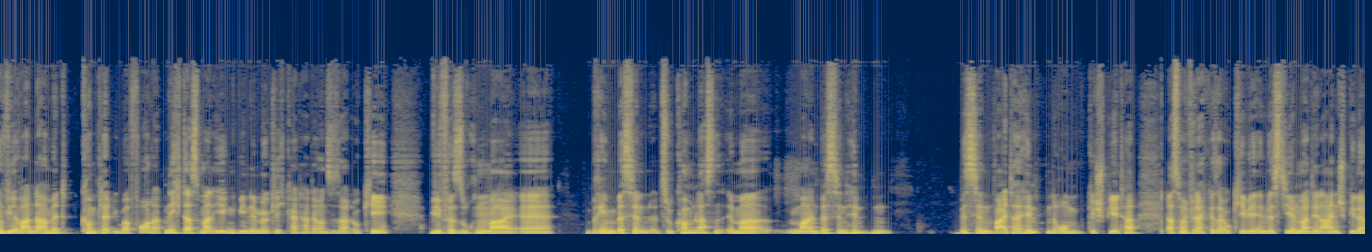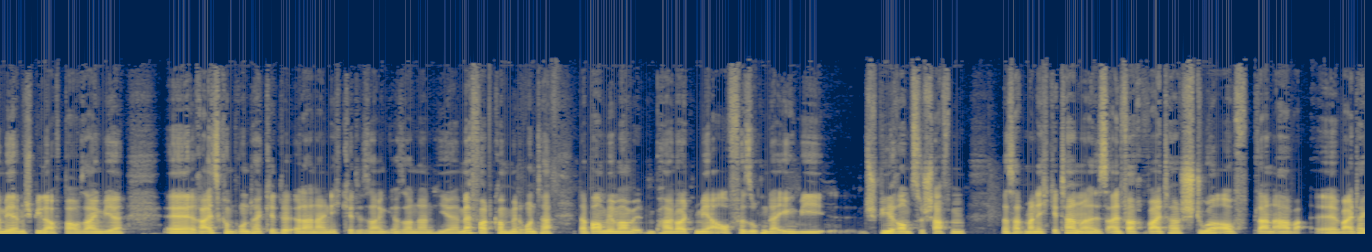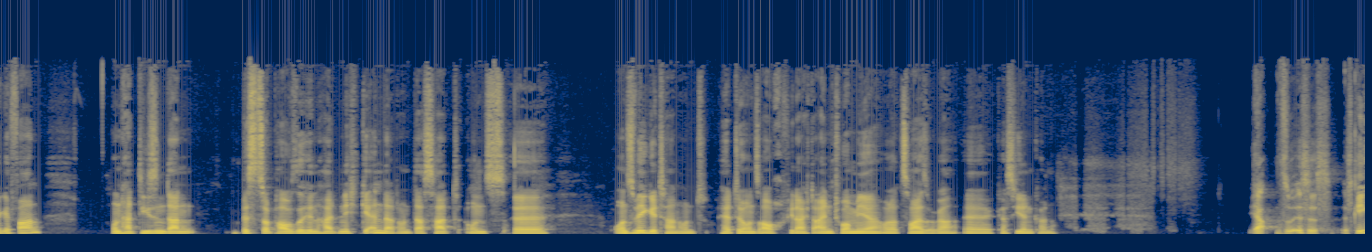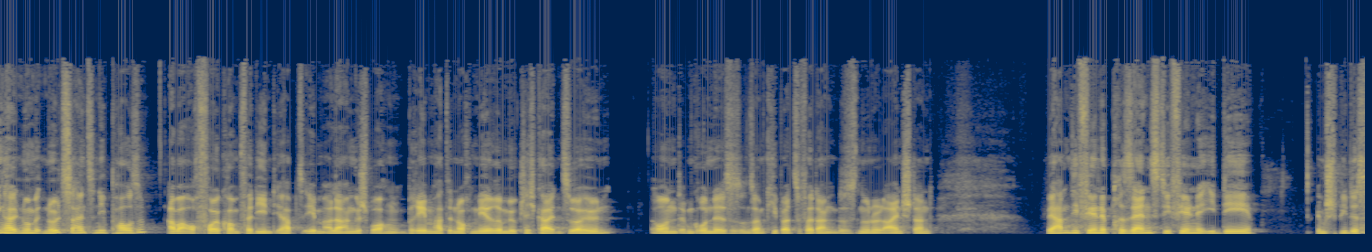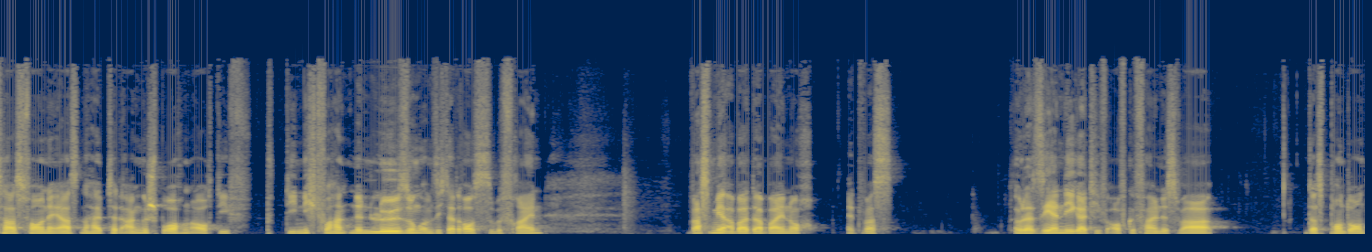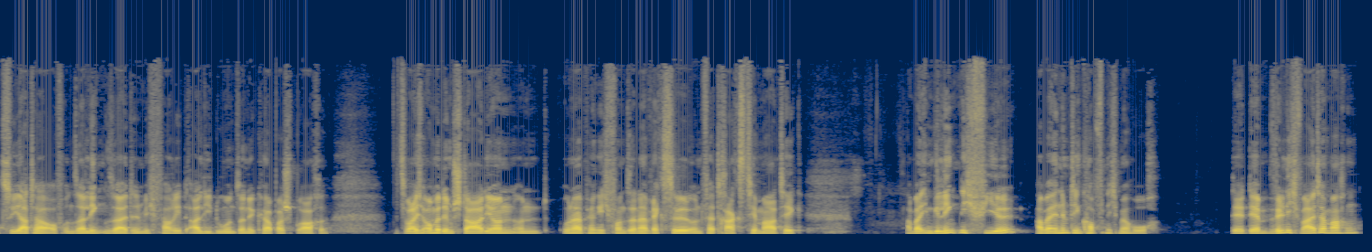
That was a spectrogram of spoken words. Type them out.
Und wir waren damit komplett überfordert. Nicht, dass man irgendwie eine Möglichkeit hatte und so sagt, okay, wir versuchen mal äh, Bremen ein bisschen zu kommen lassen, immer mal ein bisschen hinten, bisschen weiter hinten rum gespielt hat, dass man vielleicht gesagt, okay, wir investieren mal den einen Spieler mehr im Spielaufbau. Sagen wir, äh, Reis kommt runter, Kittel, oder nein, nicht Kittel, sondern hier Meffert kommt mit runter. Da bauen wir mal mit ein paar Leuten mehr auf, versuchen da irgendwie Spielraum zu schaffen. Das hat man nicht getan. Man ist einfach weiter stur auf Plan A äh, weitergefahren und hat diesen dann bis zur Pause hin halt nicht geändert. Und das hat uns, äh, uns wehgetan und hätte uns auch vielleicht ein Tor mehr oder zwei sogar äh, kassieren können. Ja, so ist es. Es ging halt nur mit 0 zu 1 in die Pause, aber auch vollkommen verdient. Ihr habt es eben alle angesprochen. Bremen hatte noch mehrere Möglichkeiten zu erhöhen. Und im Grunde ist es unserem Keeper zu verdanken, dass es nur 0-1 stand. Wir haben die fehlende Präsenz, die fehlende Idee im Spiel des HSV in der ersten Halbzeit angesprochen, auch die, die nicht vorhandenen Lösungen, um sich daraus zu befreien. Was mir aber dabei noch etwas oder sehr negativ aufgefallen ist, war das Pendant zu Jatta auf unserer linken Seite, nämlich Farid Alidou und seine Körpersprache. Jetzt war ich auch mit im Stadion und unabhängig von seiner Wechsel- und Vertragsthematik, aber ihm gelingt nicht viel, aber er nimmt den Kopf nicht mehr hoch. Der, der will nicht weitermachen,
